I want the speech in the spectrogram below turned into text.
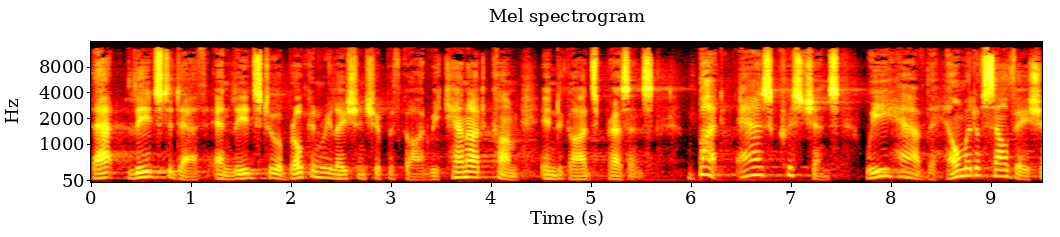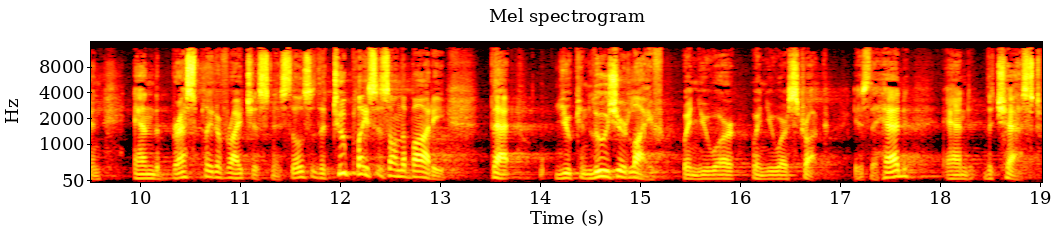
that leads to death and leads to a broken relationship with God. We cannot come into God's presence. But as Christians, we have the helmet of salvation and the breastplate of righteousness. Those are the two places on the body that you can lose your life when you are, when you are struck is the head and the chest.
